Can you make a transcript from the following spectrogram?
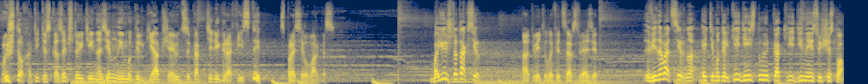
«Вы что, хотите сказать, что эти иноземные мотыльки общаются как телеграфисты?» — спросил Варгас. «Боюсь, что так, Сир», — ответил офицер связи. «Виноват, Сир, но эти мотыльки действуют как единое существо».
